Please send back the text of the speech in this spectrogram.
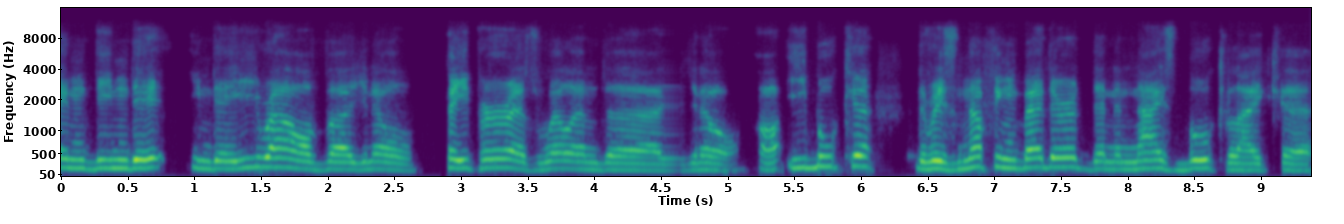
and in the in the era of you know paper as well and you know ebook there is nothing better than a nice book like uh,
